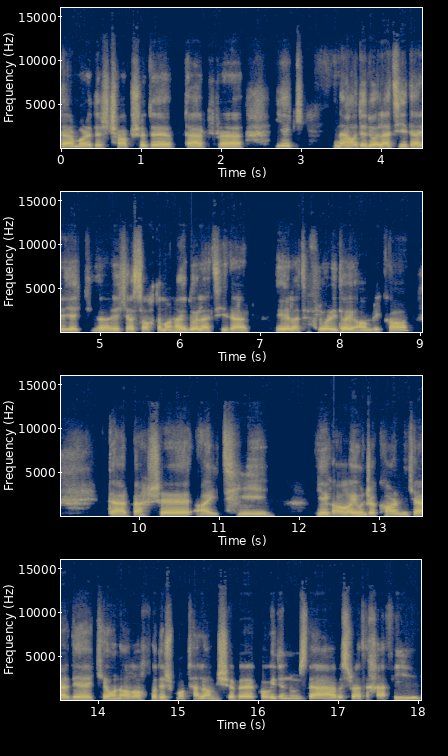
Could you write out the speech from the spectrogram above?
در موردش چاپ شده در یک نهاد دولتی در یک یکی از ساختمان های دولتی در ایالت فلوریدای آمریکا. در بخش آیتی یک آقای اونجا کار می‌کرده که اون آقا خودش مبتلا میشه به کووید 19 به صورت خفیف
